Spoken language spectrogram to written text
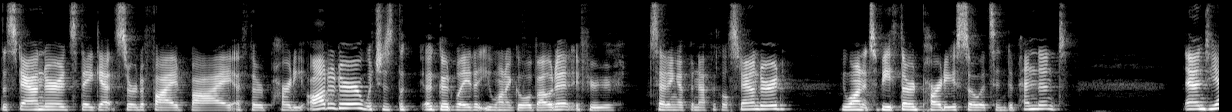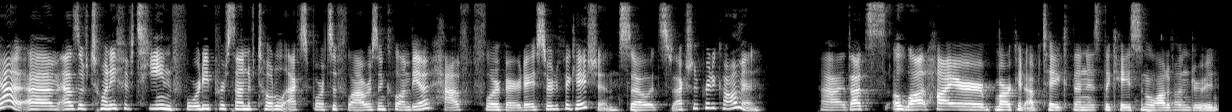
the standards, they get certified by a third party auditor, which is the, a good way that you want to go about it if you're setting up an ethical standard. You want it to be third party so it's independent. And yeah, um, as of 2015, 40% of total exports of flowers in Colombia have Florverde certification. So it's actually pretty common. Uh, that's a lot higher market uptake than is the case in a lot of under,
